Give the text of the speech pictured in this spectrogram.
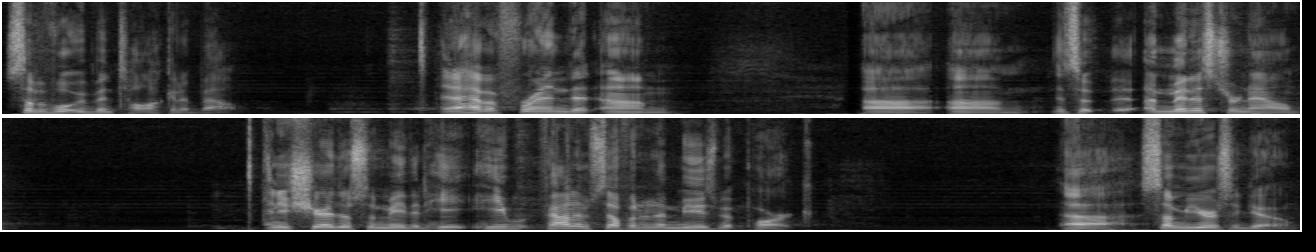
some of what we've been talking about. And I have a friend that um, uh, um, is a, a, minister now, and he shared this with me that he, he found himself in an amusement park uh, some years ago.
